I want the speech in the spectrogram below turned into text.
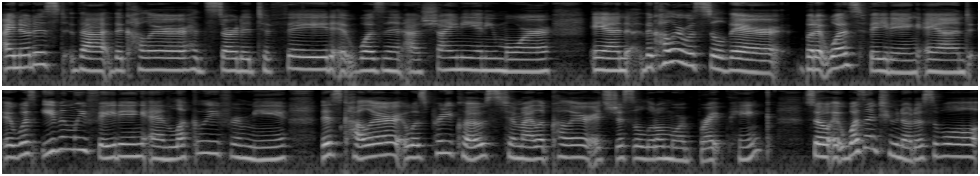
I noticed that the color had started to fade. It wasn't as shiny anymore, and the color was still there, but it was fading and it was evenly fading and luckily for me, this color was pretty close to my lip color. It's just a little more bright pink. So it wasn't too noticeable.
